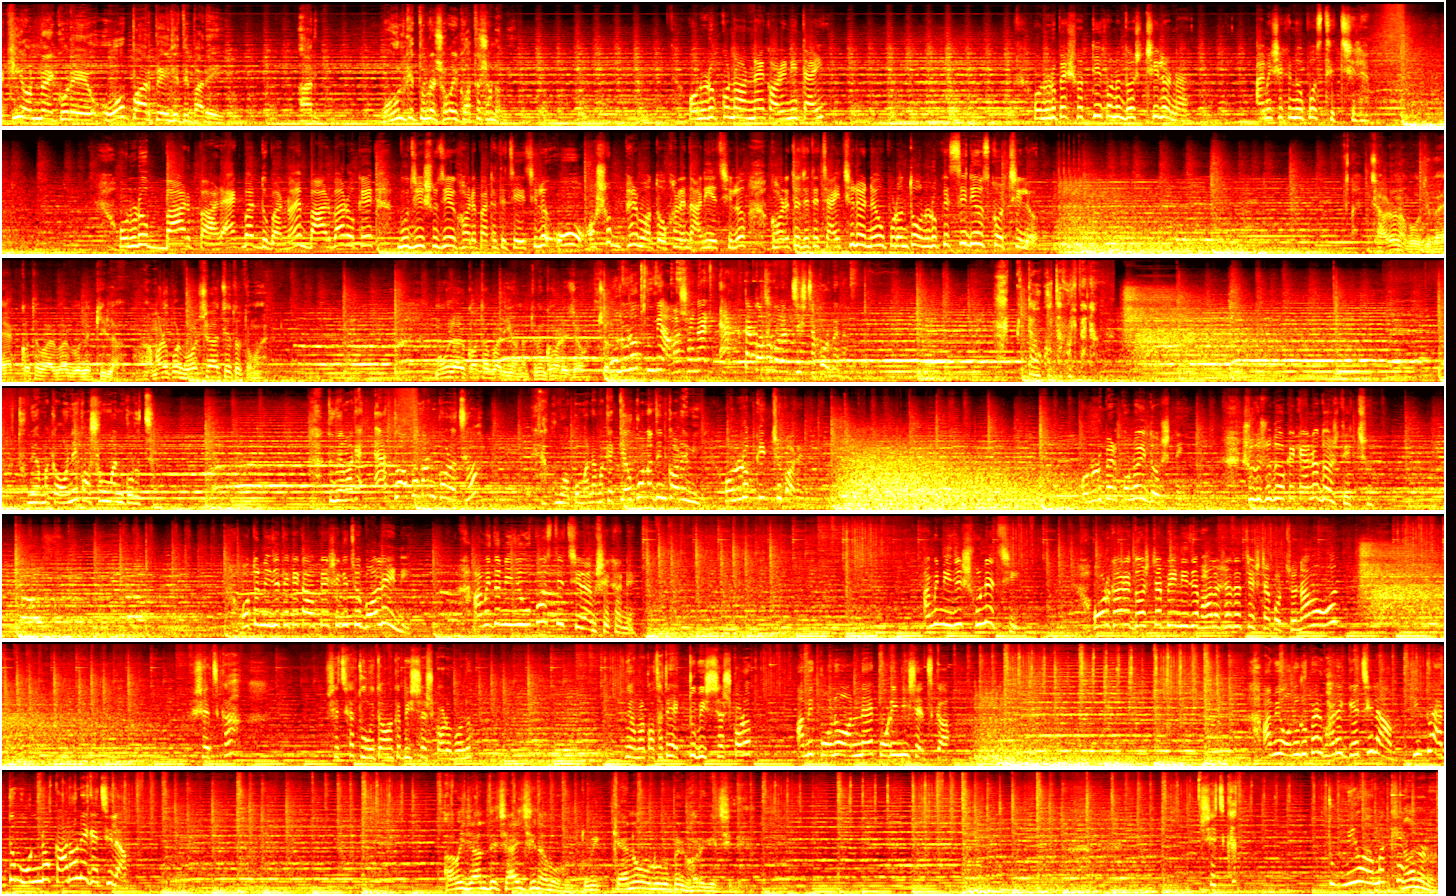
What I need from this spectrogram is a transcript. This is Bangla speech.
একই অন্যায় করে ও পার পেয়ে যেতে পারে। আর মহুলকে তোমরা সবাই কথা শোনাবে। অনুরূপ কোনো অন্যায় করেনি তাই? অনুরূপের সত্যিই কোনো দোষ ছিল না। আমি সেখানে উপস্থিত ছিলাম। অনুরূপ বারবার, একবার দুবার নয়, বারবার ওকে বুঝিয়ে সুজিয়ে ঘরে পাঠাতে চেয়েছিল। ও অসভ্যের মতো ওখানে দাঁড়িয়েছিল ঘরে তো যেতে চাইছিল না, উপরন্তু অনুরূপকে সিডিউস করছিল। ছাড়ো না বৌদি ভাই, এক কথা বারবার বলে কি লাভ? আমার উপর ভরসা আছে তো তোমার? মহুল আর কথা বাড়িও না, তুমি ঘরে যাও, চলো। তুমি আমার সঙ্গে একটা কথা বলার চেষ্টা করবে না। একটাও কথা বলবে না। তুমি আমাকে অনেক অসম্মান করেছ। তুমি আমাকে এত অপমান করেছ, এরকম অপমান আমাকে কেউ কোনোদিন করেনি। অনুরূপ কিচ্ছু করেনি। অনুরূপের কোনোই দোষ নেই। শুধু শুধু ওকে কেন দোষ দিচ্ছ? ও তো নিজে থেকে কাউকে এসে কিছু বলেইনি। আমি তো নিজে উপস্থিত ছিলাম সেখানে। আমি নিজে শুনেছি। ওর ঘরে দোষটা পেয়ে নিজে ভালো সাজার চেষ্টা করছ, না মোহন? সেচকা সেচকা তুমি তো আমাকে বিশ্বাস করো বলো। তুমি আমার কথাটা একটু বিশ্বাস করো। আমি কোনো অন্যায় করিনি সেচকা আমি অনুরূপের ঘরে গেছিলাম কিন্তু একদম অন্য কারণে গেছিলাম। আমি জানতে চাইছি না মহুল তুমি কেন অনুরূপের ঘরে গেছিলে? তুমিও আমাকে না না না।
